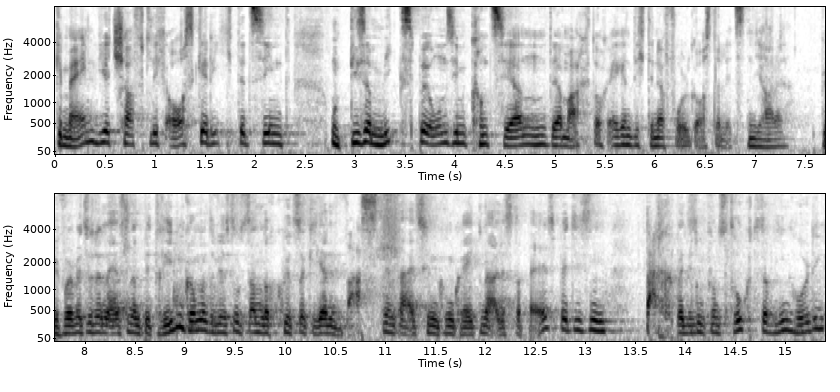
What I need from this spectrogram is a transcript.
gemeinwirtschaftlich ausgerichtet sind. Und dieser Mix bei uns im Konzern, der macht auch eigentlich den Erfolg aus der letzten Jahre. Bevor wir zu den einzelnen Betrieben kommen, du wirst uns dann noch kurz erklären, was denn da jetzt im Konkreten alles dabei ist bei diesem Dach, bei diesem Konstrukt der Wien Holding.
